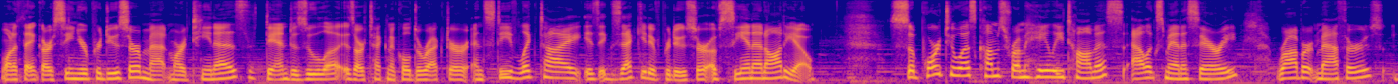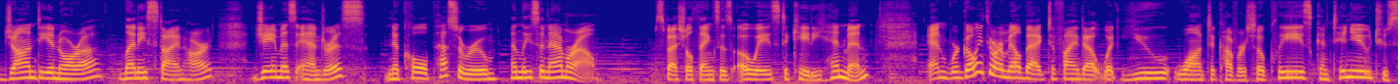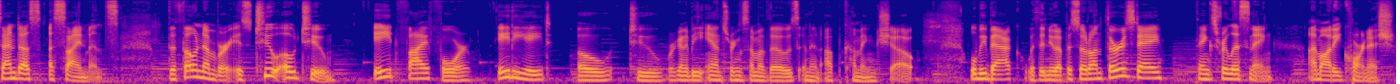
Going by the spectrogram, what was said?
I want to thank our senior producer, Matt Martinez. Dan Dzula is our technical director, and Steve Lickteig is executive producer of CNN Audio. Support to us comes from Haley Thomas, Alex Manasseri, Robert Mathers, John Dianora, Lenny Steinhardt, Jamus Andrest, Nicole Pesaru, and Lisa Namerow. Special thanks, as always, to Katie Hinman. And we're going through our mailbag to find out what you want to cover, so please continue to send us assignments. The phone number is 202 854 8802. We're going to be answering some of those in an upcoming show. We'll be back with a new episode on Thursday. Thanks for listening. I'm Audie Cornish.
